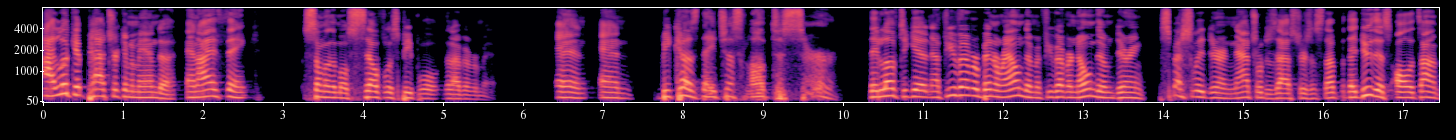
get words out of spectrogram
I look at Patrick and Amanda, and I think some of the most selfless people that I've ever met. And and because they just love to serve. They love to get. Now, if you've ever been around them, if you've ever known them during, especially during natural disasters and stuff, but they do this all the time.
